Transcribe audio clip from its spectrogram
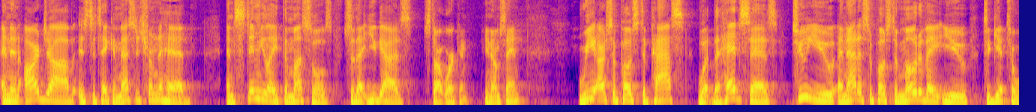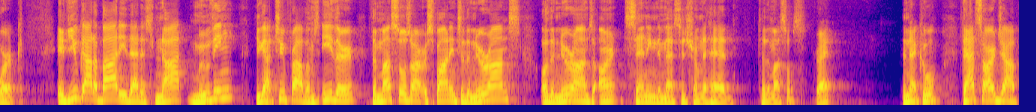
And then our job is to take a message from the head and stimulate the muscles so that you guys start working. You know what I'm saying? We are supposed to pass what the head says to you, and that is supposed to motivate you to get to work. If you've got a body that is not moving, you got two problems. Either the muscles aren't responding to the neurons, or the neurons aren't sending the message from the head to the muscles, right? Isn't that cool? That's our job.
